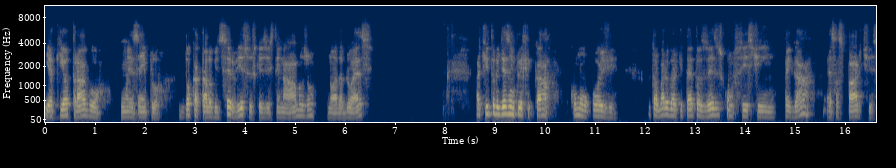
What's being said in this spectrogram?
E aqui eu trago um exemplo do catálogo de serviços que existem na Amazon, no AWS, a título de exemplificar como hoje o trabalho do arquiteto às vezes consiste em pegar essas partes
